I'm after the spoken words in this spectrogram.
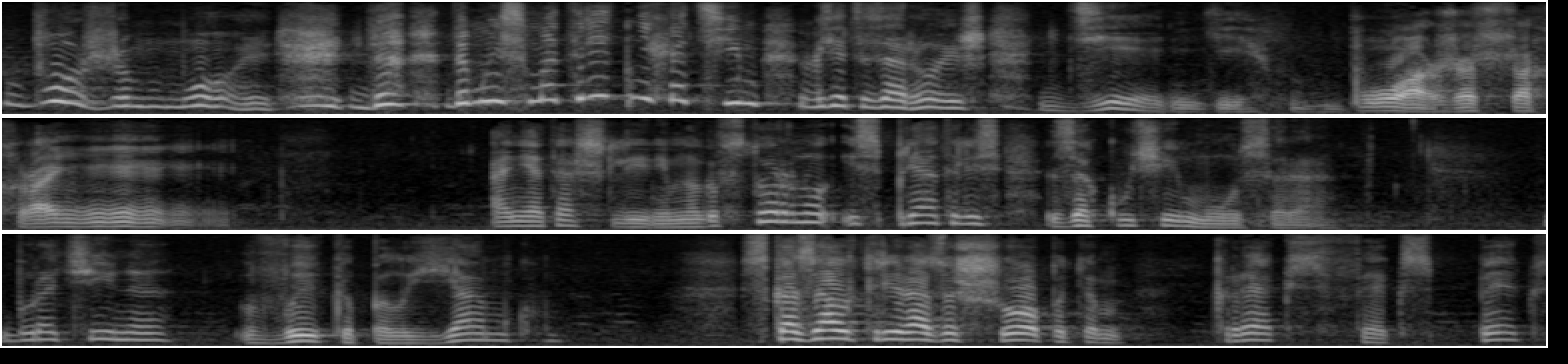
Боже мой, да, да мы и смотреть не хотим, где ты зароешь деньги. Боже, сохрани. Они отошли немного в сторону и спрятались за кучей мусора. Буратино выкопал ямку, сказал три раза шепотом «крекс, фекс, пекс»,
